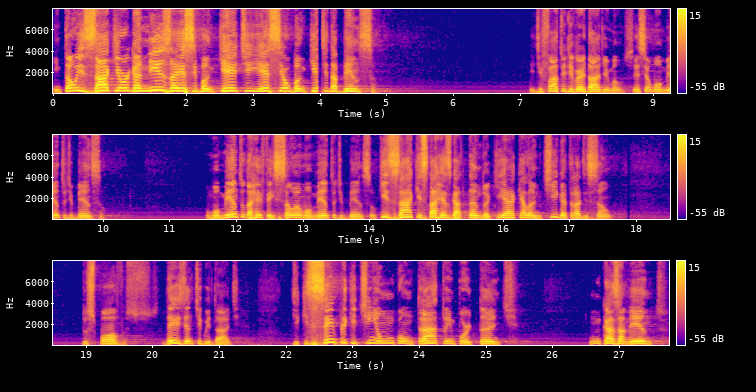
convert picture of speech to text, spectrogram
Então Isaac organiza esse banquete e esse é o banquete da bênção. E de fato e de verdade, irmãos, esse é o momento de bênção. O momento da refeição é um momento de bênção. O que Isaac está resgatando aqui é aquela antiga tradição dos povos, desde a antiguidade, de que sempre que tinham um contrato importante, um casamento,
